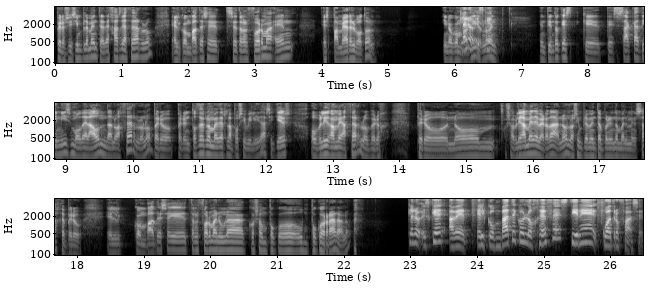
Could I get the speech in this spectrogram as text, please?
Pero si simplemente dejas de hacerlo, el combate se, se transforma en spamear el botón. Y no combatir, ¿no? que- Entiendo que, es, que te saca a ti mismo de la onda no hacerlo, ¿no? Pero, pero entonces no me des la posibilidad. Si quieres, oblígame a hacerlo, pero, pero no. O sea, oblígame de verdad, ¿no? No simplemente poniéndome el mensaje, pero el combate se transforma en una cosa un poco, un poco rara, ¿no? Claro, es que, a ver, el combate con los jefes tiene cuatro fases.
